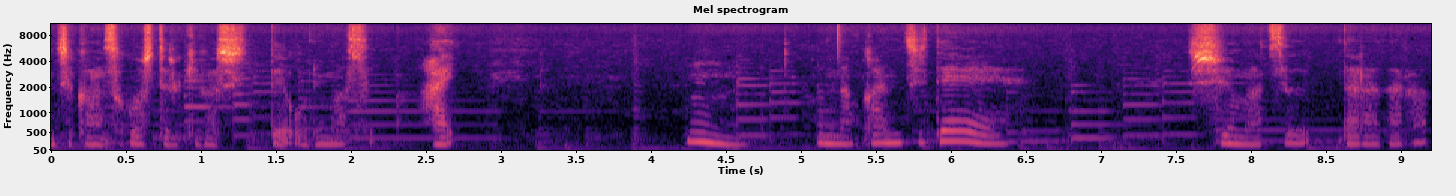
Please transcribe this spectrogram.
時間過ごしてる気がしております。はい。うん。こんな感じで、週末、ダラダラ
